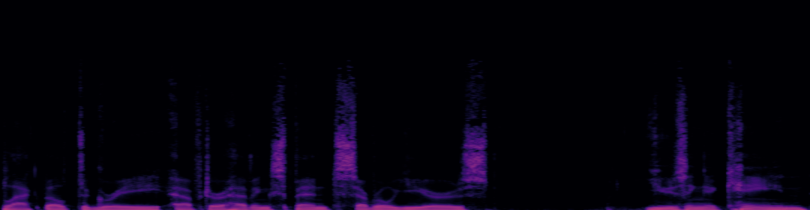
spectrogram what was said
black belt degree after having spent several years using a cane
